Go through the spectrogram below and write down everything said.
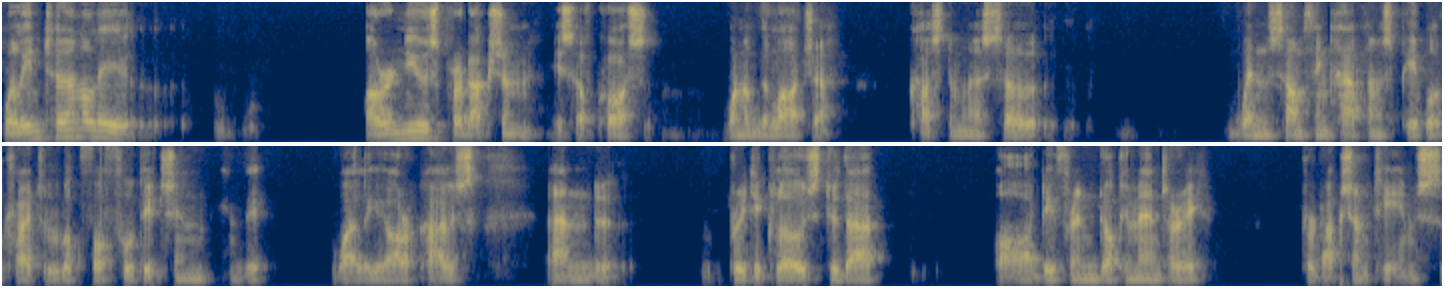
Well, internally, our news production is, of course, one of the larger customers. So when something happens, people try to look for footage in, in the YLE archives. And pretty close to that are different documentary production teams,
